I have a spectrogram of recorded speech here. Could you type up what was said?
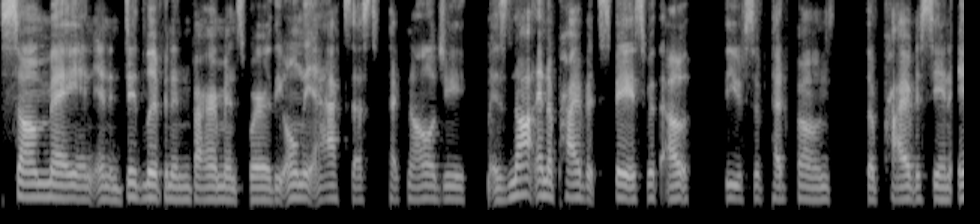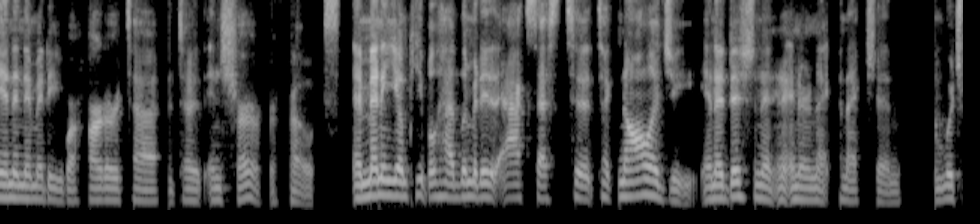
some may and, and did live in environments where the only access to technology is not in a private space without the use of headphones the privacy and anonymity were harder to, to ensure for folks. And many young people had limited access to technology in addition to an internet connection, which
